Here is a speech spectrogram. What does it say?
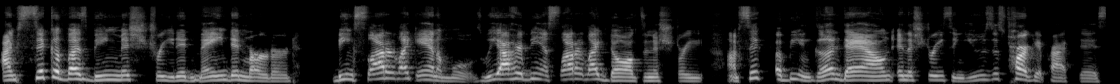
I'm sick of us being mistreated, maimed, and murdered being slaughtered like animals. We out here being slaughtered like dogs in the street. I'm sick of being gunned down in the streets and used as target practice.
